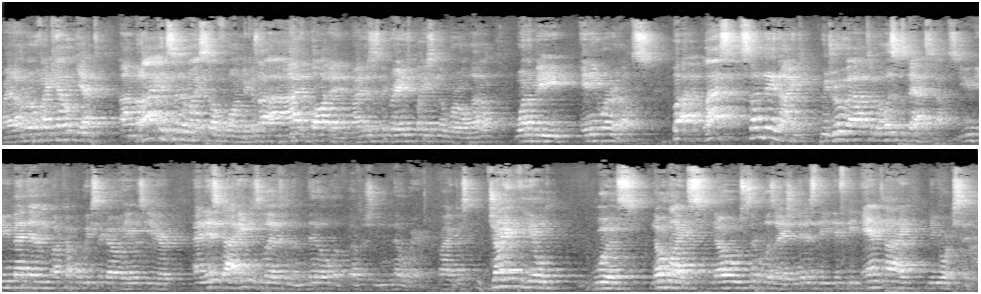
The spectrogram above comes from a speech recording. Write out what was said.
Right? I don't know if I count yet, um, but I consider myself one because I, I bought it. Right? This is the greatest place in the world. I don't want to be anywhere else. But last Sunday night, we drove out to Melissa's dad's house. You, you met him a couple weeks ago. He was here. And this guy, he just lives in the middle of, of just nowhere, right? Just giant field, woods, no lights, no civilization. It is the, it's the anti-New York City,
